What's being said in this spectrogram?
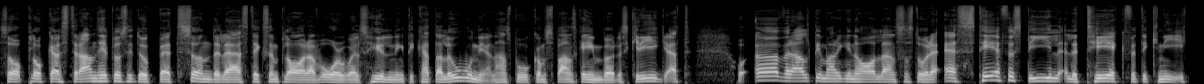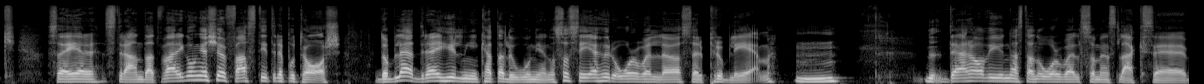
så plockar Strand helt plötsligt upp ett sönderläst exemplar av Orwells hyllning till Katalonien, hans bok om spanska inbördeskriget. Och överallt i marginalen så står det ST för stil eller TEK för teknik. Säger Strand att varje gång jag kör fast i ett reportage, då bläddrar jag i hyllning i Katalonien och så ser jag hur Orwell löser problem. Där har vi ju nästan Orwell som en slags eh,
